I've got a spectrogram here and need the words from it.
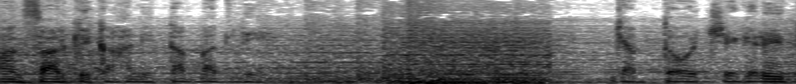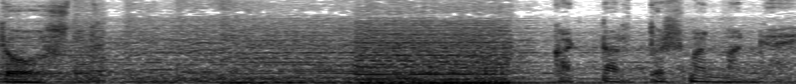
खानसार की कहानी तब बदली, जब दो जिगरी दोस्त कट्टर दुश्मन बन गए।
